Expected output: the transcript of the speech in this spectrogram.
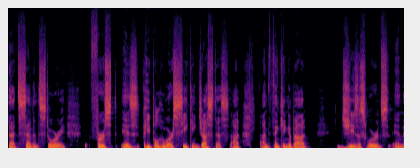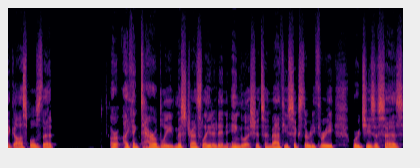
that seventh story. First is people who are seeking justice. I'm thinking about Jesus' words in the Gospels that are, I think, terribly mistranslated in English. It's in Matthew 6:33, where Jesus says,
